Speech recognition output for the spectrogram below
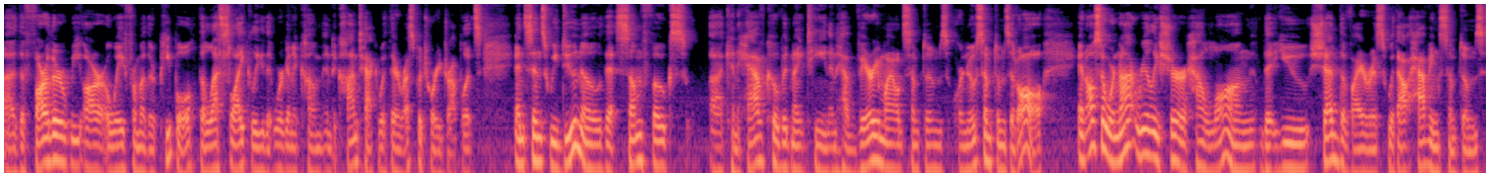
Uh, the farther we are away from other people, the less likely that we're going to come into contact with their respiratory droplets. And since we do know that some folks uh, can have COVID 19 and have very mild symptoms or no symptoms at all. And also, we're not really sure how long that you shed the virus without having symptoms.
